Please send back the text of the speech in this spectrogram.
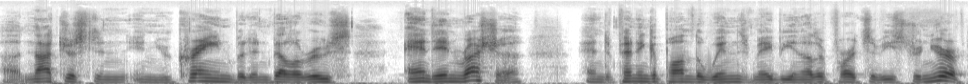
uh, not just in, in Ukraine, but in Belarus and in Russia, and depending upon the winds, maybe in other parts of Eastern Europe.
